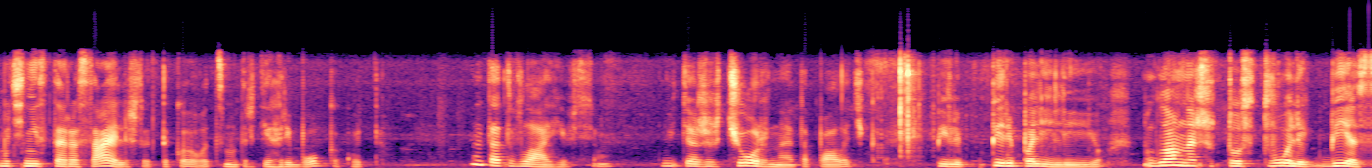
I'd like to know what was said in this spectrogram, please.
мучнистая роса или что-то такое. Вот смотрите, грибок какой-то. Ну, это от влаги все. Видите, же черная эта палочка. Перепалили ее. Но главное, что стволик без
